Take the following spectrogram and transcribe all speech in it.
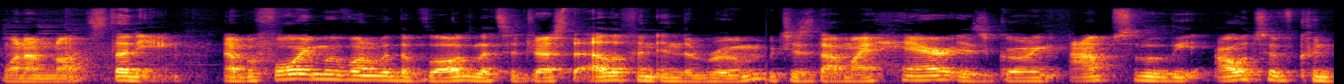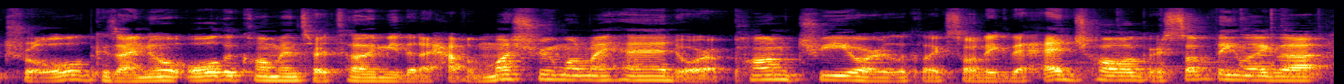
when I'm not studying. Now before we move on with the vlog, let's address the elephant in the room, which is that my hair is growing absolutely out of control because I know all the comments are telling me that I have a mushroom on my head or a palm tree or I look like Sonic the Hedgehog or something like that.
